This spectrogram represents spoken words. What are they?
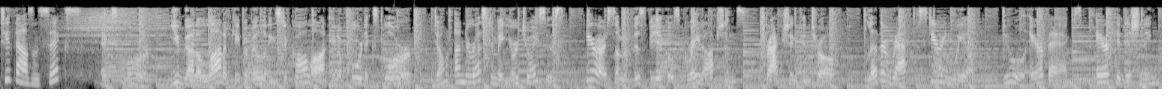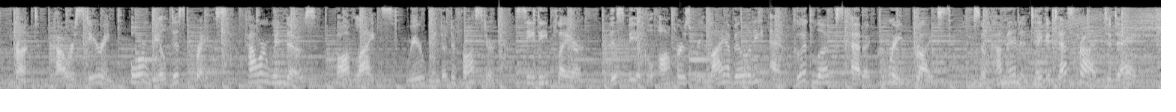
2006 Explorer. You've got a lot of capabilities to call on in a Ford Explorer. Don't underestimate your choices. Here are some of this vehicle's great options. Traction control, leather-wrapped steering wheel, dual airbags, air conditioning, front, power steering, four-wheel disc brakes, power windows, fog lights, rear window defroster, CD player. This vehicle offers reliability and good looks at a great price. So come in and take a test drive today.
